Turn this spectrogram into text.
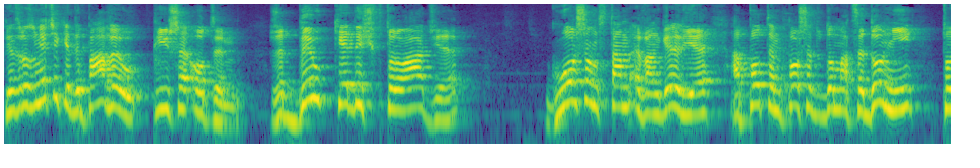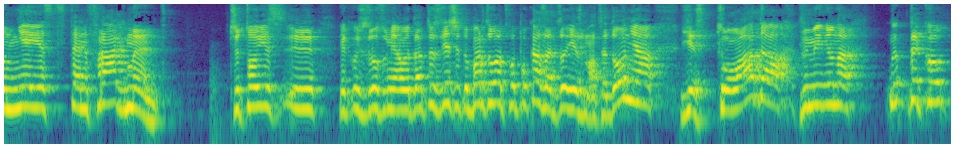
Więc rozumiecie, kiedy Paweł pisze o tym, że był kiedyś w Troadzie, głosząc tam Ewangelię, a potem poszedł do Macedonii, to nie jest ten fragment. Czy to jest yy, jakoś zrozumiałe? Dla to jest, wiecie, to bardzo łatwo pokazać. To jest Macedonia, jest Troada wymieniona, no, tylko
